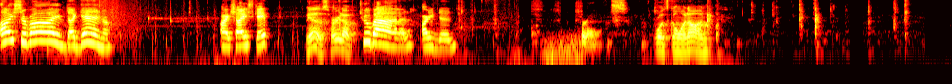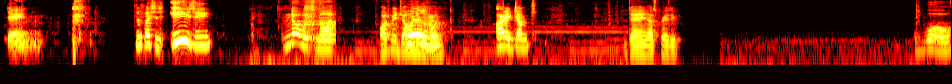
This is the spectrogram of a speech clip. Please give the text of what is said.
I survived again. Alright, should I escape? Yes, hurry up. Too bad. Already did. Bronze. What's going on? Dang. this place is easy. No, it's not. Watch me jump into the Boom. void. I already jumped. Dang, that's crazy. Whoa.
